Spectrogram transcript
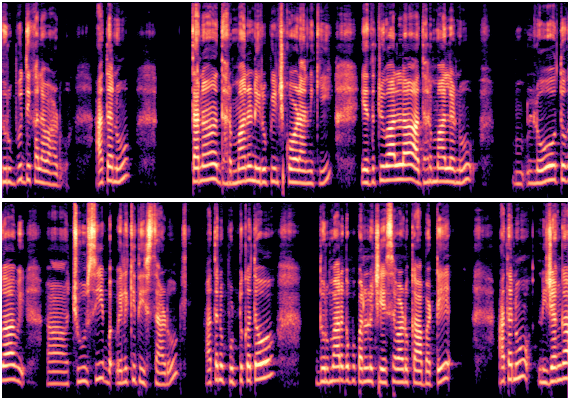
దుర్బుద్ధి కలవాడు. అతను తన ధర్మాన్ని నిరూపించుకోవడానికి ఎదుటి వాళ్ళ అధర్మాలను లోతుగా చూసి వెలికి తీస్తాడు. అతను పుట్టుకతో దుర్మార్గపు పనులు చేసేవాడు కాబట్టి, అతను నిజంగా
